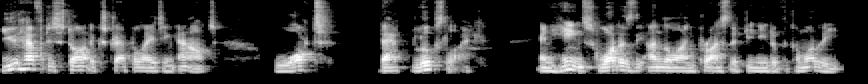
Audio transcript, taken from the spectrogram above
You have to start extrapolating out what that looks like and hence what is the underlying price that you need of the commodity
